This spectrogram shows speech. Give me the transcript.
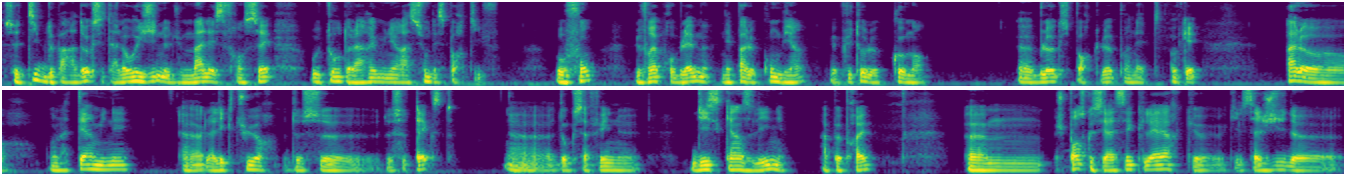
Ce type de paradoxe est à l'origine du malaise français autour de la rémunération des sportifs. Au fond, le vrai problème n'est pas le combien, mais plutôt le comment. Euh, blogsportclub.net. Ok. Alors, on a terminé euh, la lecture de ce, de ce texte. Euh, donc ça fait une 10-15 lignes à peu près. Euh, je pense que c'est assez clair que qu'il s'agit de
